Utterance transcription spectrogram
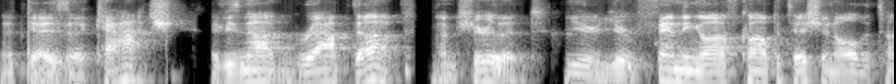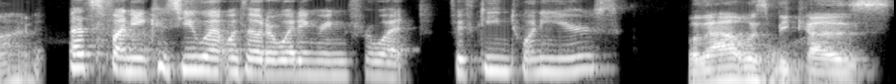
that guy's a catch. If he's not wrapped up, I'm sure that you're you're fending off competition all the time. That's funny because you went without a wedding ring for what, 15, 20 years? Well, that was because,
